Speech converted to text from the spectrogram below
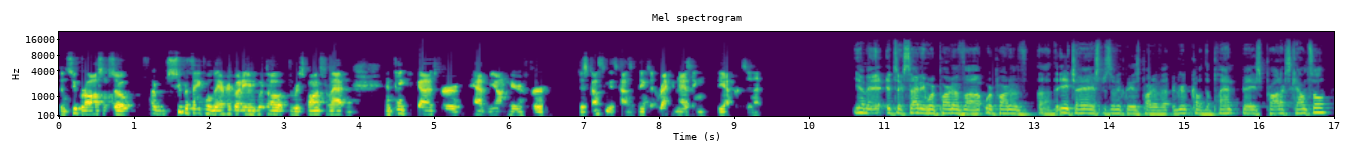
been super awesome. So I'm super thankful to everybody with all the response from that, and, and thank you guys for having me on here for discussing these kinds of things and recognizing the efforts in it. Yeah, man, it's exciting. We're part of uh, we're part of uh, the HIA specifically is part of a, group called the Plant Based Products Council,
